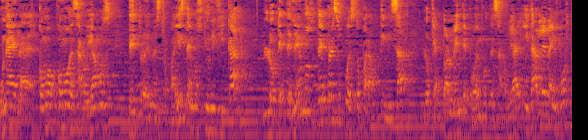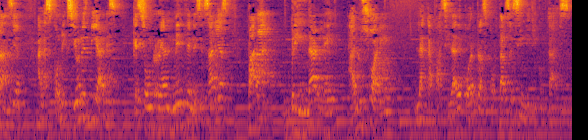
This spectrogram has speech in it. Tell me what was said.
Una de la, ¿cómo, ¿Cómo desarrollamos dentro de nuestro país? Tenemos que unificar lo que tenemos de presupuesto para optimizar lo que actualmente podemos desarrollar y darle la importancia a las conexiones viales que son realmente necesarias para brindarle al usuario la capacidad de poder transportarse sin dificultades.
